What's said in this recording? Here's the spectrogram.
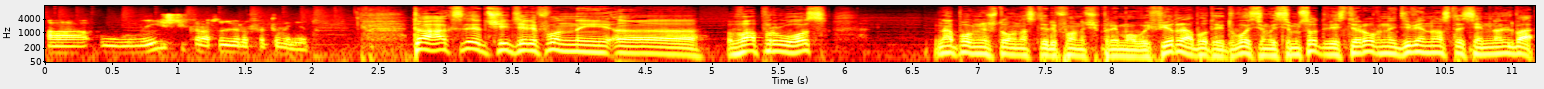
а у нынешних кроссоверов этого нет. Так, следующий телефонный э, вопрос. Напомню, что у нас телефон еще прямого эфира работает 8 800 200 ровно 9702.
